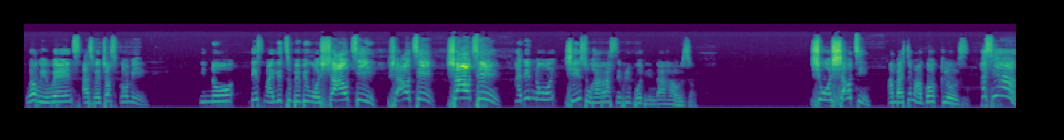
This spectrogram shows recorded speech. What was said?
where we went as we're just coming, you know, this my little baby was shouting, shouting, shouting. I didn't know she used to harass everybody in that house. She was shouting. And by the time I got close, I said, ah,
